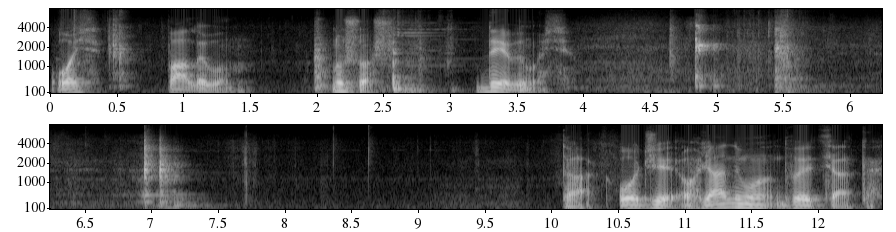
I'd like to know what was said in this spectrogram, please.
ось паливом. Ну що ж, дивимось. Так, отже, оглянемо дверцята.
